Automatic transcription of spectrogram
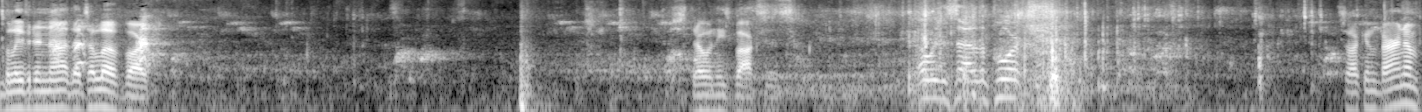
Believe it or not, that's a love bark. Just throwing these boxes over the side of the porch so I can burn them.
